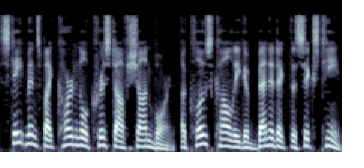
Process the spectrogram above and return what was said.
Statements by Cardinal Christoph Schönborn, a close colleague of Benedict XVI,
